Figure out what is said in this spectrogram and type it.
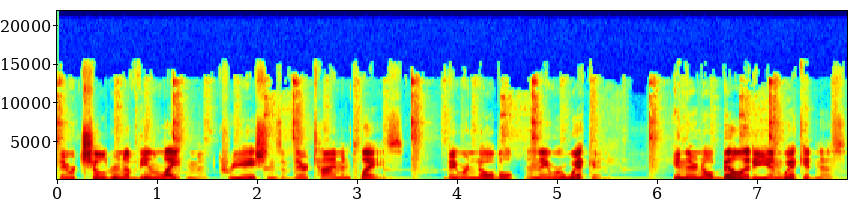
They were children of the Enlightenment, creations of their time and place. They were noble and they were wicked. In their nobility and wickedness,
